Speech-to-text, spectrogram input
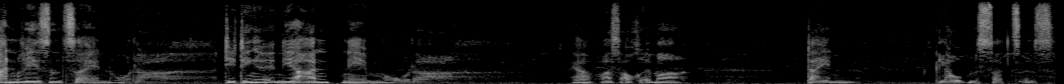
anwesend sein oder die Dinge in die Hand nehmen oder ja, was auch immer dein Glaubenssatz ist.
